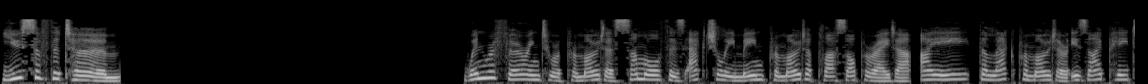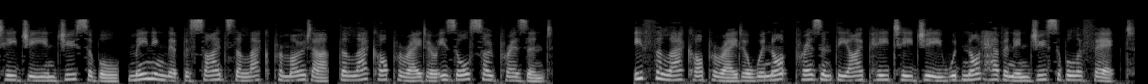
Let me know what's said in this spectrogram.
Use of the term When referring to a promoter some authors actually mean promoter plus operator, i.e., the lac promoter is IPTG inducible, meaning that besides the lac promoter, the lac operator is also present. If the lac operator were not present the IPTG would not have an inducible effect.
